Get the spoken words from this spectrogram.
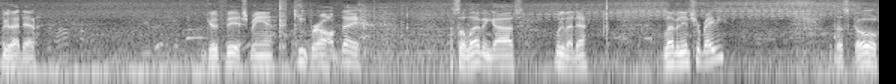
Look at that, dad. Good fish, man. Keeper all day. That's 11, guys. Look at that, Dad. 11 incher, baby. Let's go.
